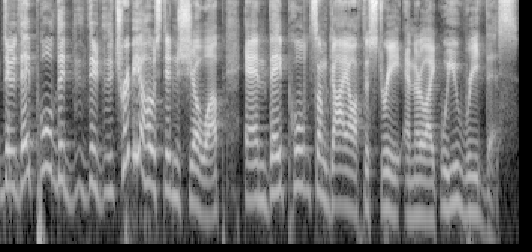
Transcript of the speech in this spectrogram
Dude, they pulled the, the the trivia host didn't show up and they pulled some guy off the street and they're like, "Will you read this?"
